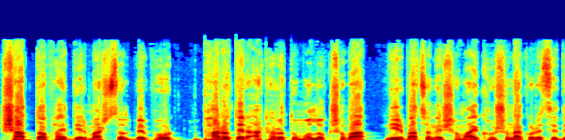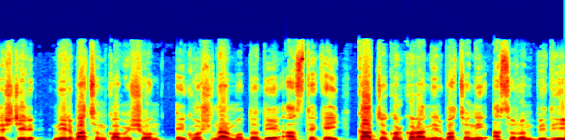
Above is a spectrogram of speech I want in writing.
সাত দফায় দেড় মাস চলবে ভোট। ভারতের আঠারোতম লোকসভা নির্বাচনের সময় ঘোষণা করেছে দেশটির নির্বাচন কমিশন। এই ঘোষণার মধ্য দিয়ে আজ থেকেই কার্যকর করা নির্বাচনী আচরণবিধি।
